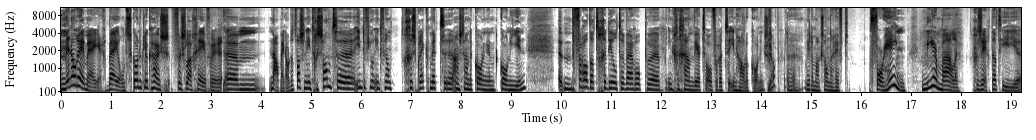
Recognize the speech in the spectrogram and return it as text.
Menno Reemeijer bij ons, Koninklijk Huis-verslaggever. Ehm, nou Menno, dat was een interessant eh, interview, een interessant gesprek... met uh, aanstaande koning en koningin. Ehm, vooral dat gedeelte waarop uh, ingegaan werd over het inhoudelijk koningschap. Willem-Alexander heeft voorheen meermalen gezegd dat hij uh,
